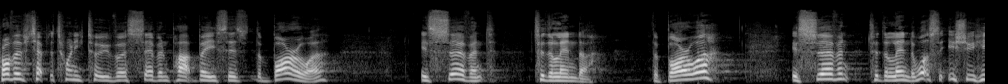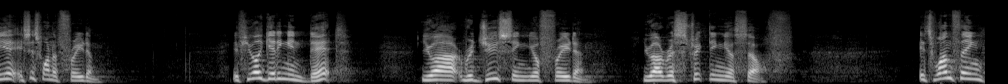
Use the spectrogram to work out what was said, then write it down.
Proverbs chapter 22, verse 7, part B says, The borrower is servant to the lender. The borrower is servant to the lender. What's the issue here? It's just one of freedom. If you are getting in debt, you are reducing your freedom, you are restricting yourself. it's one thing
